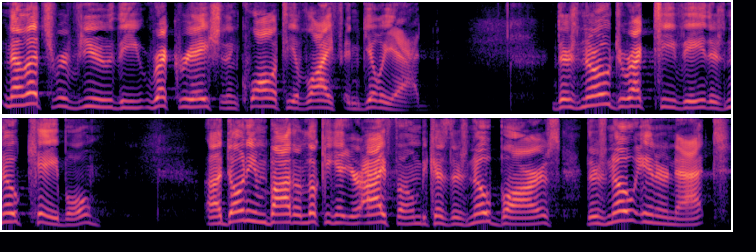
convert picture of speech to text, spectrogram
Now let's review the recreation and quality of life in Gilead. There's no DirecTV, there's no cable. Uh, don't even bother looking at your iPhone because there's no bars, there's no internet,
